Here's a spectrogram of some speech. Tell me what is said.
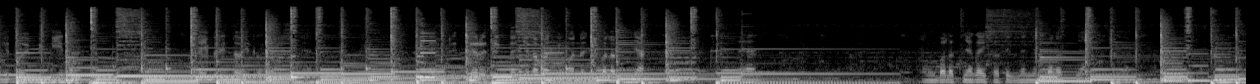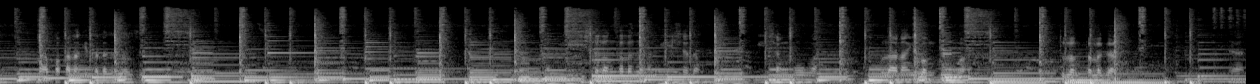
ito yung pipino. Favorite daw ito. Pero tignan nyo naman Ang balat niya guys. So, tignan yung balat niya. Napakalaki talaga guys. Nag-iisa lang talaga. Nag-iisa lang. Nag-iisang bunga. Wala nang ibang bunga. Ito lang talaga. Ayan.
